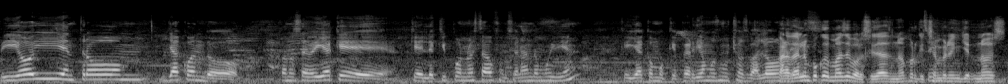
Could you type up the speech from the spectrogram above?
Y hoy entró mm, ya cuando, cuando se veía que, que el equipo no estaba funcionando muy bien que ya como que perdíamos muchos balones. Para darle un poco más de velocidad, ¿no? Porque Chamberlain no es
